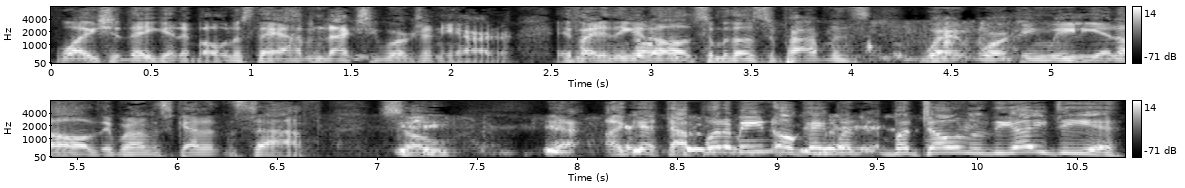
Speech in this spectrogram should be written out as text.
why should they get a bonus? They haven't actually worked any harder. If anything at all, some of those departments weren't working really at all. They were on a skeleton staff. So, yeah, I get that. But I mean, okay, but but Donal, the idea.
